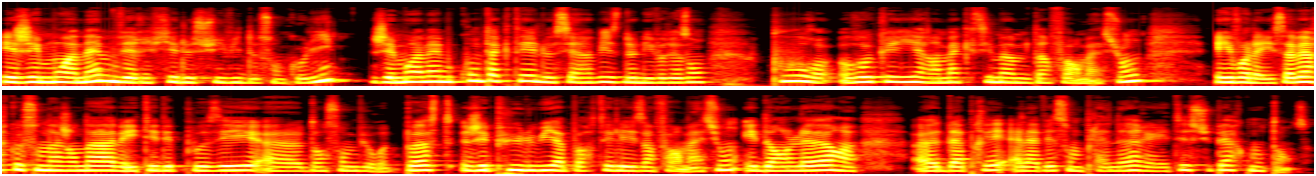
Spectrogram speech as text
et j'ai moi-même vérifié le suivi de son colis, j'ai moi-même contacté le service de livraison pour recueillir un maximum d'informations, et voilà, il s'avère que son agenda avait été déposé euh, dans son bureau de poste, j'ai pu lui apporter les informations, et dans l'heure euh, d'après, elle avait son planeur et elle était super contente.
